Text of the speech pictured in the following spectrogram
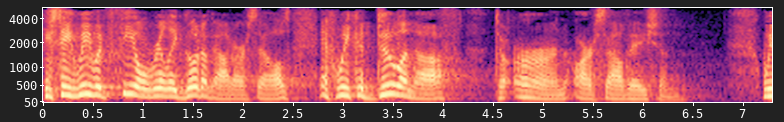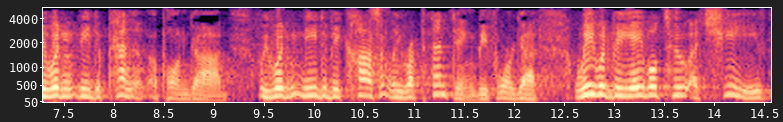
You see, we would feel really good about ourselves if we could do enough to earn our salvation. We wouldn't be dependent upon God. We wouldn't need to be constantly repenting before God. We would be able to achieve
